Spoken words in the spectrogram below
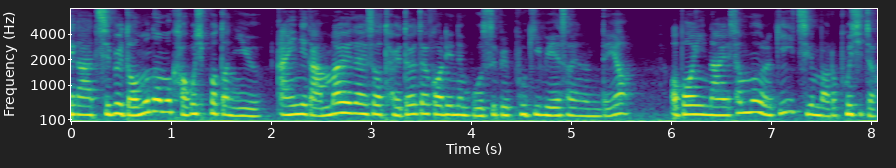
제가 집을 너무너무 가고 싶었던 이유, 아이니가 안마의자에서 덜덜덜거리는 모습을 보기 위해서였는데요. 어버이날 선물기 지금 바로 보시죠.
